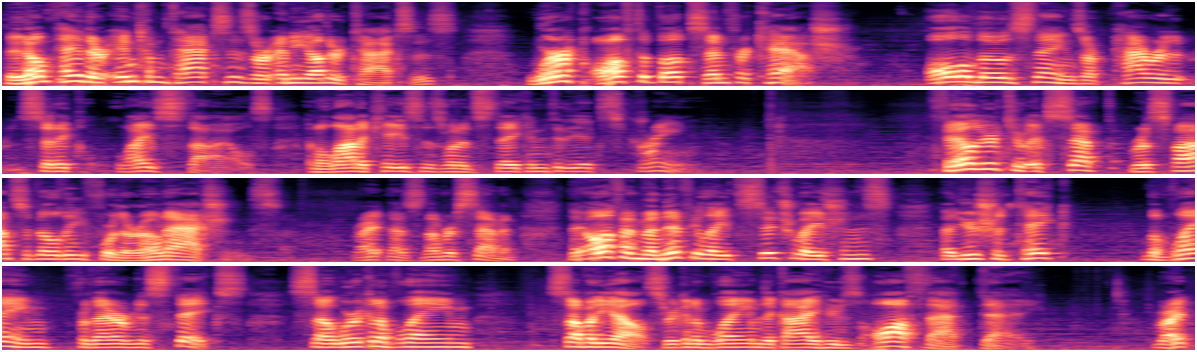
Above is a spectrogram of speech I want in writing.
They don't pay their income taxes or any other taxes, work off the books and for cash. All of those things are parasitic lifestyles, in a lot of cases when it's taken to the extreme. Failure to accept responsibility for their own actions, right? That's number seven. They often manipulate situations that you should take the blame for their mistakes. So we're going to blame somebody else. You're going to blame the guy who's off that day, right?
